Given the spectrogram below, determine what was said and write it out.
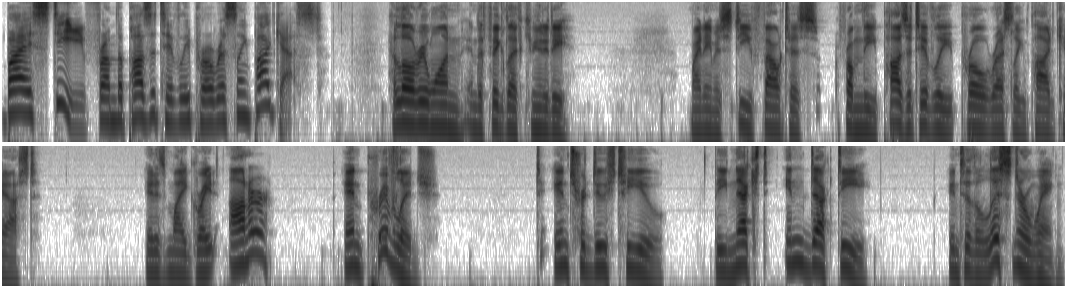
by steve from the positively pro wrestling podcast Hello, everyone in the Fig Life community. My name is Steve Fountas from the Positively Pro Wrestling Podcast. It is my great honor and privilege to introduce to you the next inductee into the listener wing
